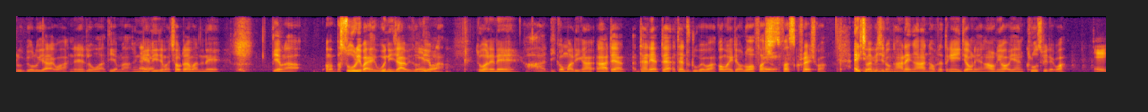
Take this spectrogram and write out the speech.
လို့ပြောလို့ရတယ်ကွာနည်းနည်းလုံးဝအတိရမလားငယ်ငယ်လေးတွေမှာ6တန်းမှာနည်းနည်းတည်မလားအမပစိုးတွေပါဝတ်နေကြပြီဆိုတော့တည်မလားလောကနည်းနည်းဟာဒီကောင်မလေးကငါအတန်းအတန်းနဲ့အတန်းအတန်းတူတူပဲကွာကောင်မလေးတယောက်လောက first first crash ကွာအဲ့ဒီချိန်မှာဖြစ်ချင်တော့ငါနဲ့ငါနောက်ထပ်တကယ်ကြီးတယောက်နဲ့ငါတို့နှစ်ယောက်အရင် close ဖြစ်တယ်ကွာအေး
